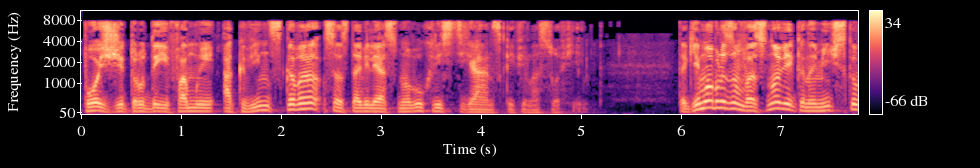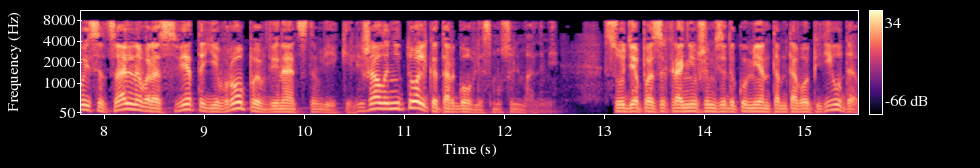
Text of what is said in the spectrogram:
Позже труды Фомы Аквинского составили основу христианской философии. Таким образом, в основе экономического и социального рассвета Европы в XII веке лежала не только торговля с мусульманами. Судя по сохранившимся документам того периода,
